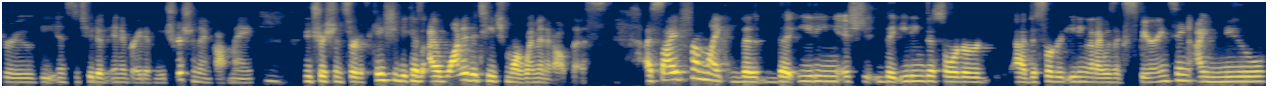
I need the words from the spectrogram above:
through the Institute of Integrative Nutrition and got my mm. nutrition certification because I wanted to teach more women about this. Aside from like the the eating issue, the eating disordered uh, disordered eating that I was experiencing, I knew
